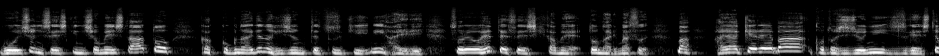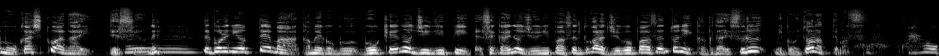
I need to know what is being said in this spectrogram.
合意書に正式に署名した後各国内での批准手続きに入りそれを経て正式加盟となりますまあ早ければ今年中に実現してもおかしくはないですよねでこれによってまあ加盟国合計の GDP 世界の12%から15%に拡大する見込みとなってますこれは大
